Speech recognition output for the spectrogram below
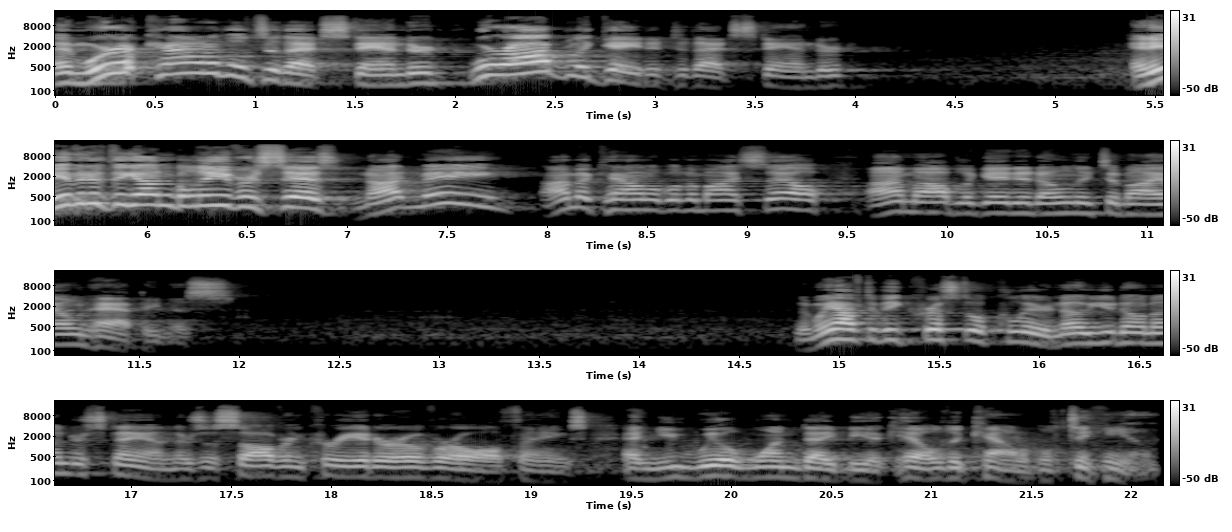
And we're accountable to that standard. We're obligated to that standard. And even if the unbeliever says, Not me, I'm accountable to myself, I'm obligated only to my own happiness, then we have to be crystal clear. No, you don't understand. There's a sovereign creator over all things, and you will one day be held accountable to him.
